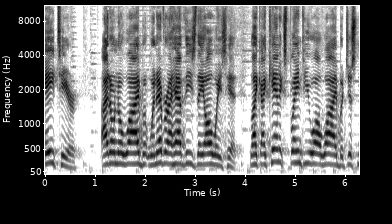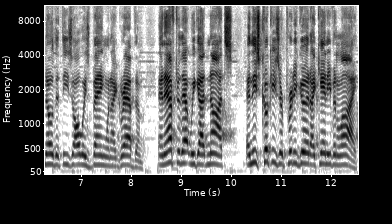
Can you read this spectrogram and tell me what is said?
A tier. I don't know why, but whenever I have these, they always hit. Like, I can't explain to you all why, but just know that these always bang when I grab them. And after that, we got knots, and these cookies are pretty good, I can't even lie.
